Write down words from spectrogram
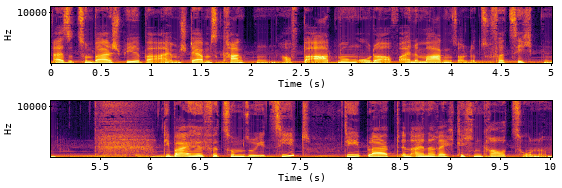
also zum Beispiel bei einem Sterbenskranken auf Beatmung oder auf eine Magensonde zu verzichten. Die Beihilfe zum Suizid, die bleibt in einer rechtlichen Grauzone.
